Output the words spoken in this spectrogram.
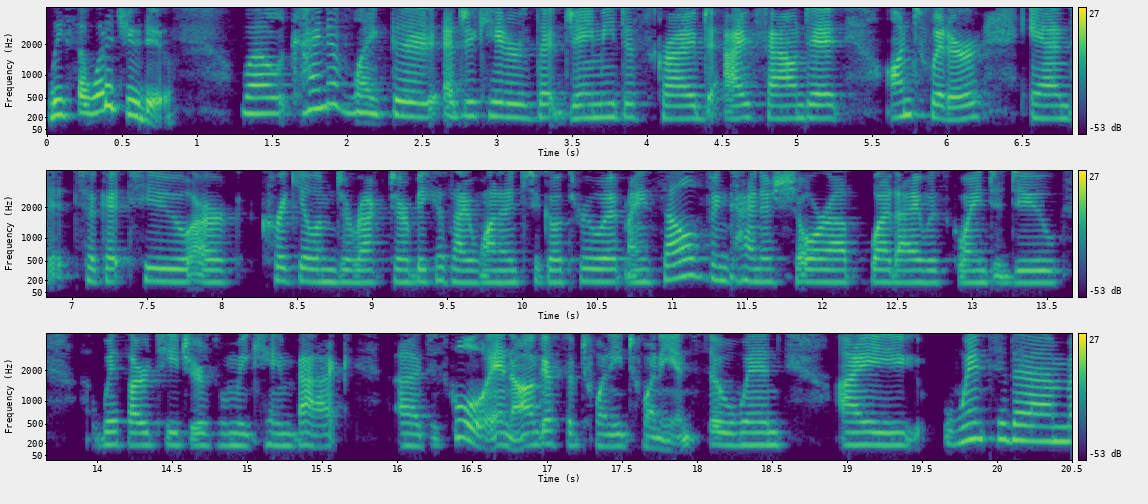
Lisa, what did you do? Well, kind of like the educators that Jamie described, I found it on Twitter and took it to our curriculum director because I wanted to go through it myself and kind of shore up what I was going to do with our teachers when we came back uh, to school in August of 2020. And so when I went to them,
